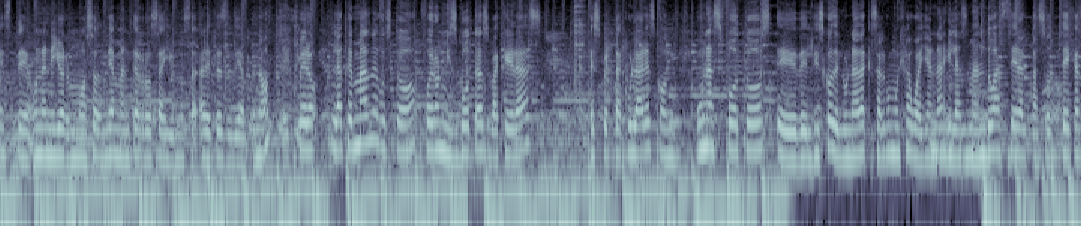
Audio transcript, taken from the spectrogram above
este, un anillo hermoso, un diamante rosa y unos aretes de diamante, ¿no? Pero la que más me gustó fueron mis botas vaqueras espectaculares con unas fotos eh, del disco de Lunada, que es algo muy hawaiana, y las mandó a hacer al Paso, Texas.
